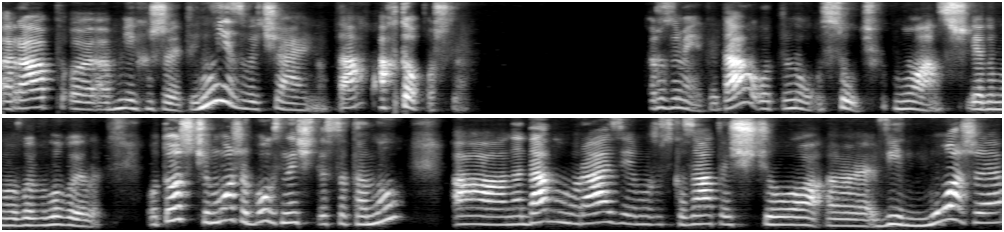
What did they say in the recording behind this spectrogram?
раб е, міг жити. Ні, звичайно, так? А хто пошле? Розумієте, так? От, ну, суть, нюанс, я думаю, ви вловили. Отож, чи може Бог знищити сатану? А на даному разі я можу сказати, що е, він може,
